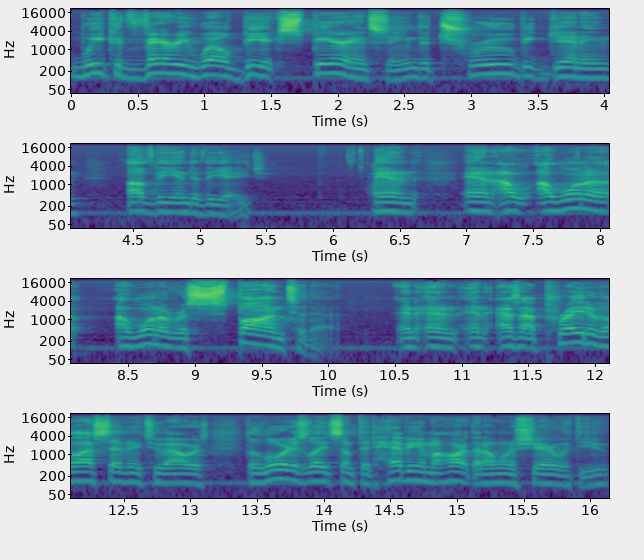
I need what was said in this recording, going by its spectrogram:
we could very well be experiencing the true beginning of the end of the age. And, and I, I want to I wanna respond to that. And, and, and as I prayed over the last 72 hours, the Lord has laid something heavy in my heart that I want to share with you.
